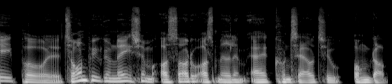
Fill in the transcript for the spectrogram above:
G på øh, Tornby Gymnasium, og så er du også medlem af konservativ ungdom.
